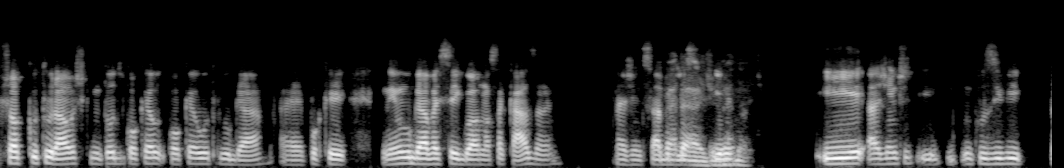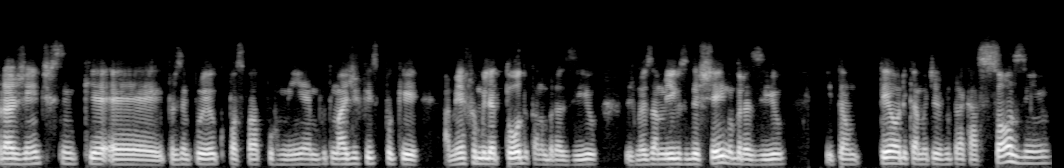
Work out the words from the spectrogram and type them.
choque cultural, acho que em todo qualquer, qualquer outro lugar, é, porque nenhum lugar vai ser igual à nossa casa, né? A gente sabe verdade, disso. É verdade. E a gente, inclusive, pra gente, assim, que é, por exemplo, eu que posso falar por mim, é muito mais difícil porque a minha família toda tá no Brasil, os meus amigos eu deixei no Brasil, então, teoricamente, eu vim para cá sozinho,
